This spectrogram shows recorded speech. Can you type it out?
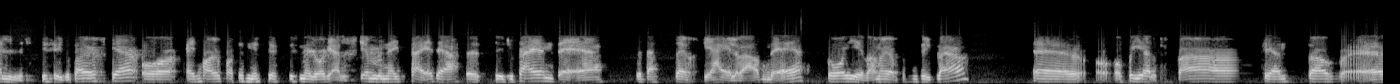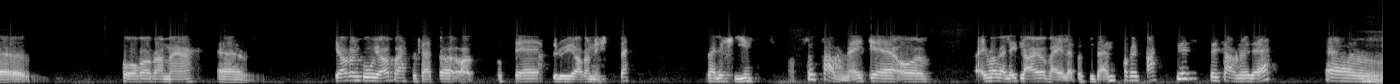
elsker sykepleieryrket, og jeg har jo fått et nytt yrke som jeg òg elsker, men jeg sier det at sykepleien det er det beste yrket i hele verden. Det er så givende å jobbe som sykepleier. Å få hjelpe klienter, pårørende. Eh, gjøre en god jobb, rett og slett, og, og se at du gjør en nytte. Veldig fint. Så savner jeg eh, å jeg var veldig glad i å veilede studenter i praksis, så jeg savner jo det. Eh,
